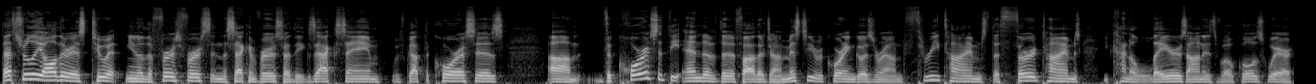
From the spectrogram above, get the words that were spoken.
That's really all there is to it. You know, the first verse and the second verse are the exact same. We've got the choruses. Um, the chorus at the end of the Father John Misty recording goes around three times. The third times, he kind of layers on his vocals where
